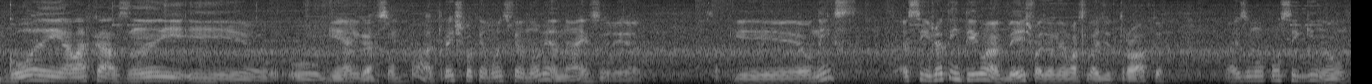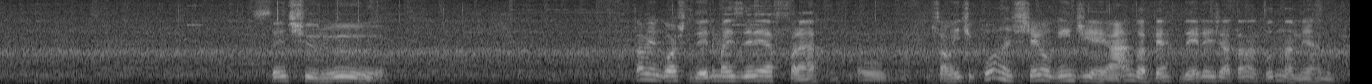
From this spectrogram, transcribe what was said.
Golem, Alakazam e, e o, Gengar são, porra, três pokémons fenomenais, tá? Só que eu nem. Assim, já tentei uma vez fazer um negócio lá de troca, mas eu não consegui não. Sandshuru. Também gosto dele, mas ele é fraco. Ou, principalmente, porra, chega alguém de água perto dele e já tá tudo na merda.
